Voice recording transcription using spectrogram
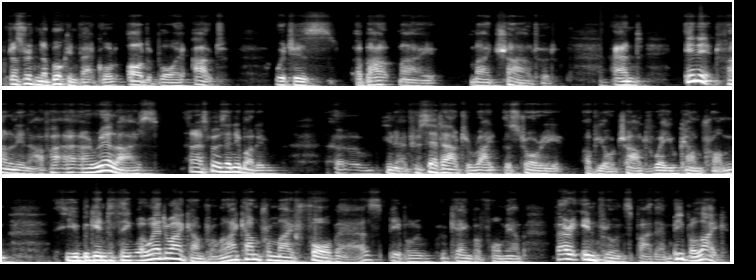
I've just written a book, in fact, called Odd Boy Out, which is about my my childhood. And in it, funnily enough, I, I realized and I suppose anybody, uh, you know, if you set out to write the story of your childhood, where you come from, you begin to think, well, where do I come from? And I come from my forebears, people who, who came before me. I'm very influenced by them. People like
